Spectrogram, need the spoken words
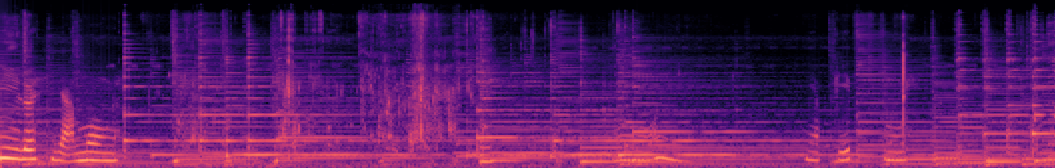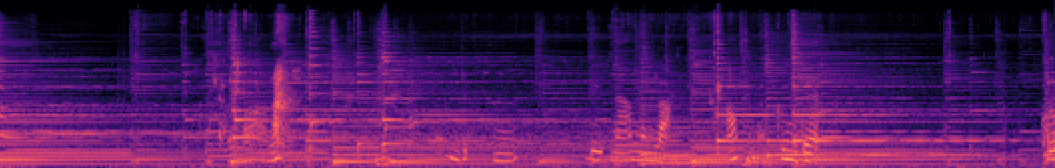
นี่เลย อย่ามองนะโอ้ยเงียบกริบอืมป่าละดีดน้ำน้ำหลังเอ้าเนี่ยครึ่งแกะโคล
